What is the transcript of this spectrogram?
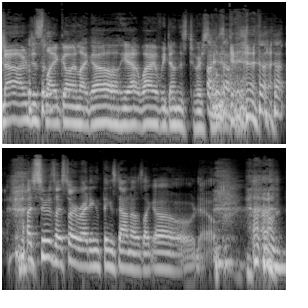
no i'm just like going like oh yeah why have we done this to ourselves again as soon as I started writing things down, I was like, oh no. um,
